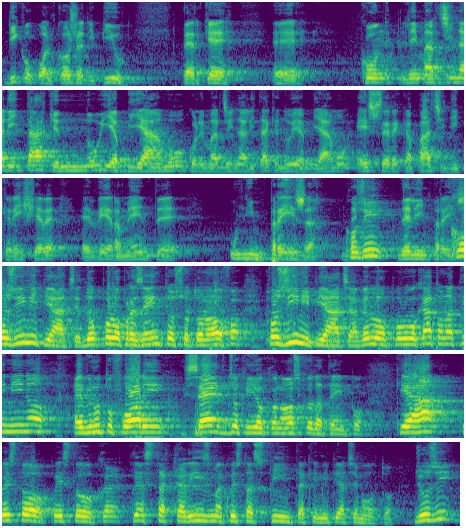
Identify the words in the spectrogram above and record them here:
dico qualcosa di più, perché eh, con le marginalità che noi abbiamo, con le marginalità che noi abbiamo, essere capaci di crescere è veramente un'impresa così, nell'impresa. Così mi piace, dopo lo presento sotto nuovo, così mi piace, averlo provocato un attimino, è venuto fuori Sergio che io conosco da tempo, che ha questo, questo, questa carisma, questa spinta che mi piace molto. Giusy,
